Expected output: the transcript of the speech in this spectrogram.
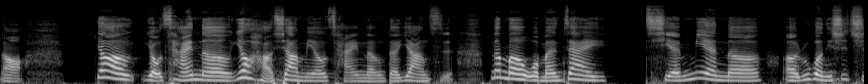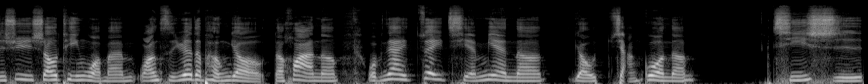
哦。要有才能，又好像没有才能的样子。那么我们在前面呢，呃，如果你是持续收听我们王子约的朋友的话呢，我们在最前面呢有讲过呢。其实，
